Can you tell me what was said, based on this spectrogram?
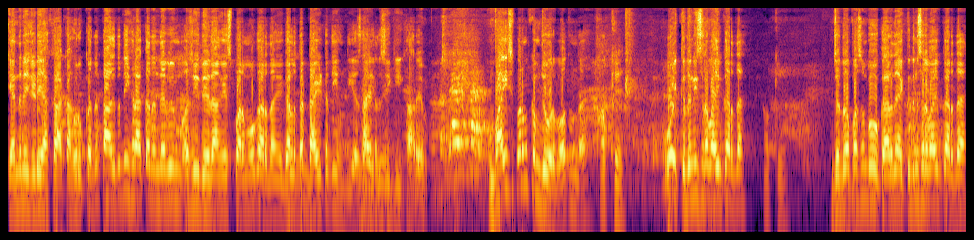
ਕਹਿੰਦੇ ਨੇ ਜਿਹੜੇ ਆ ਖਰਾਕਾਂ ਖਰੂਕਾਂ ਤਾਕਤ ਦੀ ਖਰਾਕਾਂ ਦਿੰਦੇ ਵੀ ਅਸੀਂ ਦੇ ਦਾਂਗੇ ਸਪਰਮ ਉਹ ਕਰ ਦਾਂਗੇ। ਗੱਲ ਤਾਂ ਡਾਈਟ ਦੀ ਹੁੰਦੀ ਹੈ ਸਾਰੀ ਤੁਸੀਂ ਕੀ ਖਾ ਰਹੇ ਹੋ? ਵਾਈ ਸਪਰਮ ਕਮਜ਼ੋਰ ਬਹੁਤ ਹੁੰਦਾ। ਹੈ ਓਕੇ ਉਹ ਇੱਕ ਦਿਨ ਹੀ ਸਰਵਾਈਵ ਕਰਦਾ। ਓਕੇ ਜਦੋਂ ਆਪਾਂ ਸੰਭੋਗ ਕਰਦੇ ਆ ਇੱਕ ਦਿਨ ਸਰਵਾਈਵ ਕਰਦਾ।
